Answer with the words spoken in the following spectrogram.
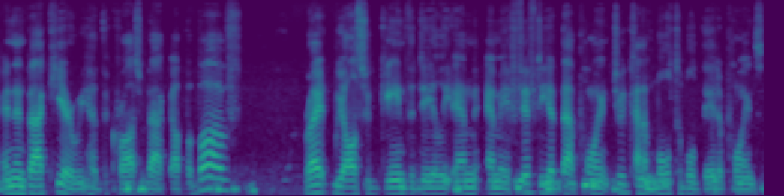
And then back here, we had the cross back up above, right? We also gained the daily M- MA50 at that point, we kind of multiple data points,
